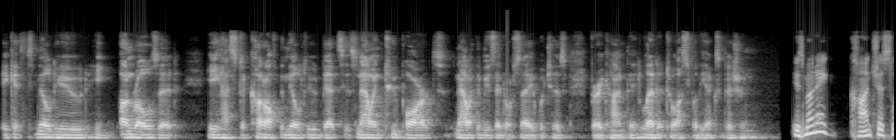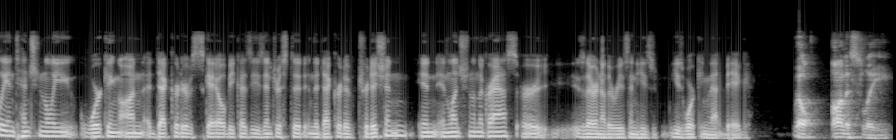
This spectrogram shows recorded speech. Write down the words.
it gets mildewed, he unrolls it, he has to cut off the mildewed bits. It's now in two parts, now at the Musée d'Orsay, which has very kindly lent it to us for the exhibition. Is Monet consciously, intentionally working on a decorative scale because he's interested in the decorative tradition in, in Luncheon on the Grass, or is there another reason he's he's working that big? Well, honestly,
